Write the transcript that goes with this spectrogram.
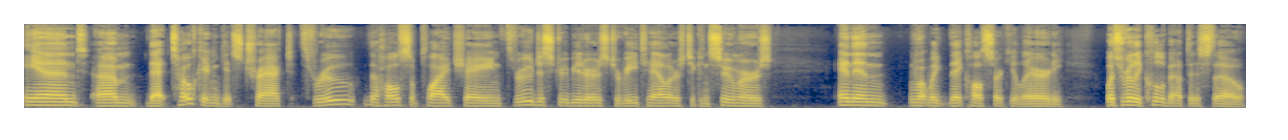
And um, that token gets tracked through the whole supply chain, through distributors to retailers to consumers, and then what we, they call circularity. What's really cool about this, though,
